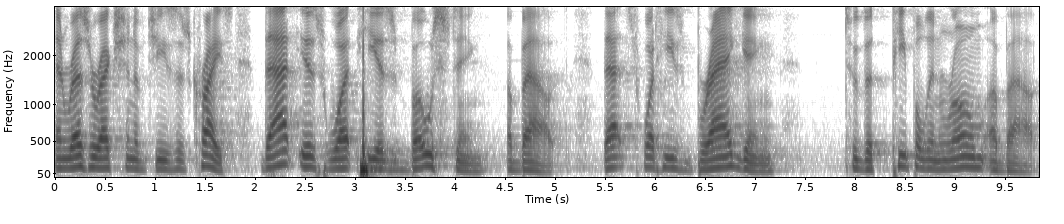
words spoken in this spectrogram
and resurrection of Jesus Christ. That is what he is boasting about. That's what he's bragging to the people in Rome about.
